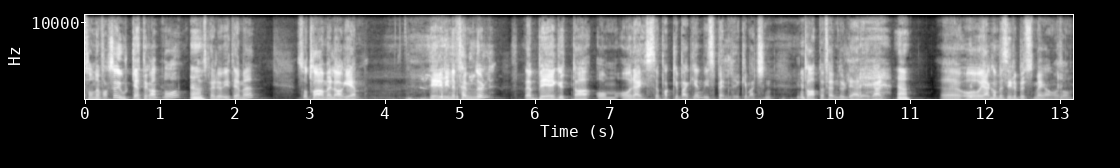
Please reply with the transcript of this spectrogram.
som de faktisk har gjort i etterkant nå, de spiller jo hvite hjemme, så tar jeg med laget hjem. Dere vinner 5-0. Og jeg ber gutta om å reise og pakke bagen. Vi spiller ikke matchen. Vi taper 5-0. Det er regelen. Ja. Uh, og jeg kan bestille bussen med en gang. Og sånn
